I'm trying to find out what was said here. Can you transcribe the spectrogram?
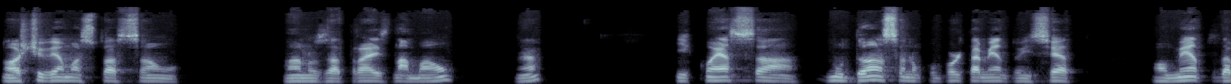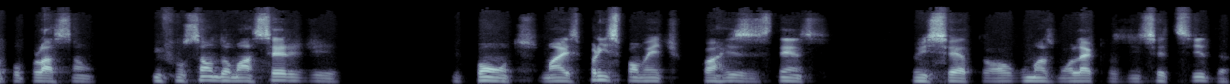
Nós tivemos uma situação anos atrás na mão, né? e com essa mudança no comportamento do inseto, aumento da população, em função de uma série de, de pontos, mas principalmente com a resistência do inseto a algumas moléculas de inseticida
